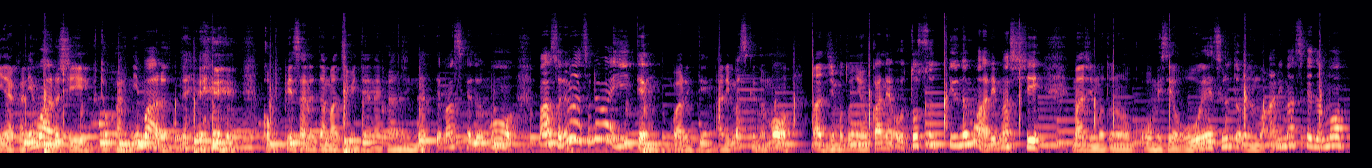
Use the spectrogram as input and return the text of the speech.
田舎にもあるし都会にもあるね コピペされた街みたいな感じになってますけどもまあそれはそれはいい点悪い点ありますけども、まあ、地元にお金を落とすっていうのもありますし、まあ、地元のお店を応援するというのもありますけども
